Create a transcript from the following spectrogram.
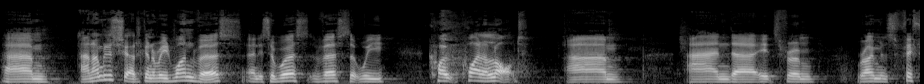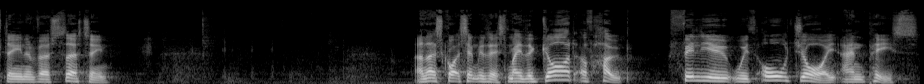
Um, and I'm just, I'm just, going to read one verse, and it's a verse, verse that we quote quite a lot. Um, and uh, it's from Romans 15 and verse 13. And that's quite simply this May the God of hope fill you with all joy and peace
